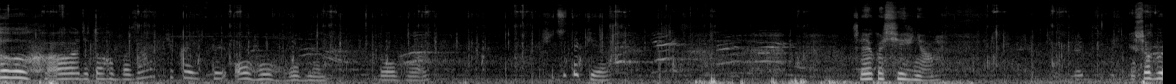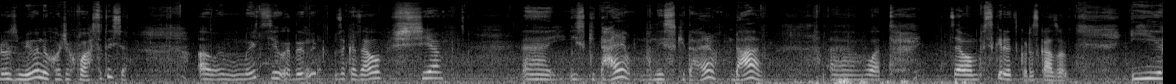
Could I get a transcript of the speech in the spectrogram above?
Ох, а до того базарчика йти ого блін, довго. Це таке? Це якась фігня. Щоб ви розуміли, не хочу хвастатися, але ми цей годинник заказали ще е, із Китаю. Вони з Китаю, да. Е, вот. Це я вам секретку розказую. І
